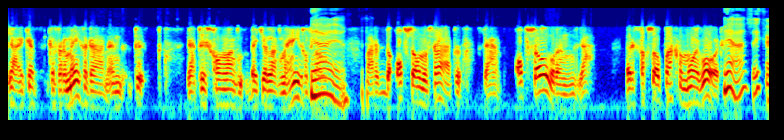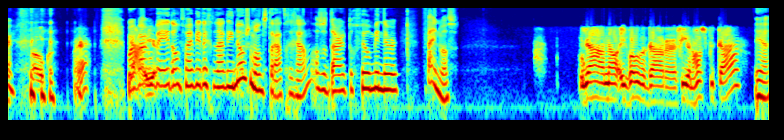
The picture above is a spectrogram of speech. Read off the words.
ja, ik heb, ik heb er mee gedaan en het, ja, het is gewoon langs, een beetje langs me heen gevlogen. Ja, ja. Maar de opzomerstraat, ja, opzomeren, ja, dat is toch zo'n prachtig mooi woord Ja, zeker. ook. hè? Maar Ja, waarom ben je dan vrijwillig naar die Nozemanstraat gegaan... als het daar toch veel minder fijn was? Ja, nou, ik woonde daar eh, via een hospitaal. Ja,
